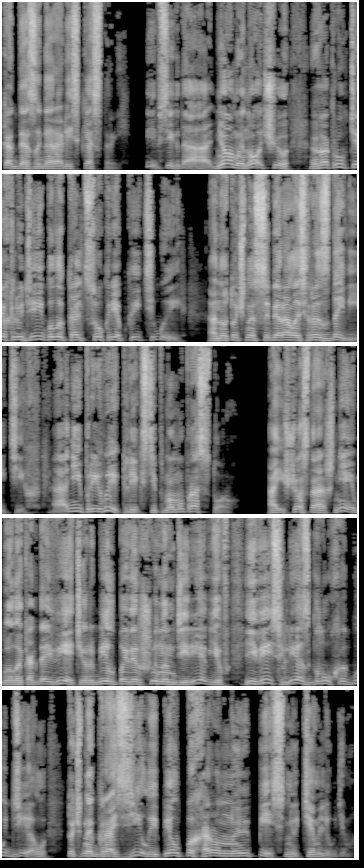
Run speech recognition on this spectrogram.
когда загорались костры. И всегда, днем и ночью, вокруг тех людей было кольцо крепкой тьмы. Оно точно собиралось раздавить их. Они привыкли к степному простору. А еще страшнее было, когда ветер бил по вершинам деревьев, и весь лес глухо гудел, точно грозил и пел похоронную песню тем людям.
